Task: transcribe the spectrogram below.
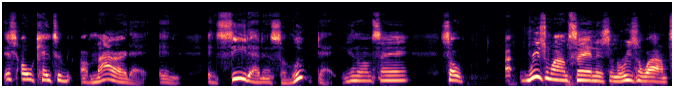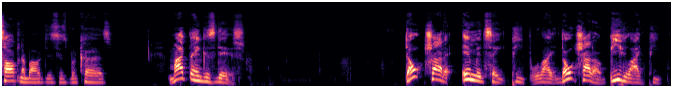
It's okay to admire that and and see that and salute that. You know what I'm saying? So, uh, reason why I'm saying this and the reason why I'm talking about this is because my thing is this. Don't try to imitate people. Like, don't try to be like people.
